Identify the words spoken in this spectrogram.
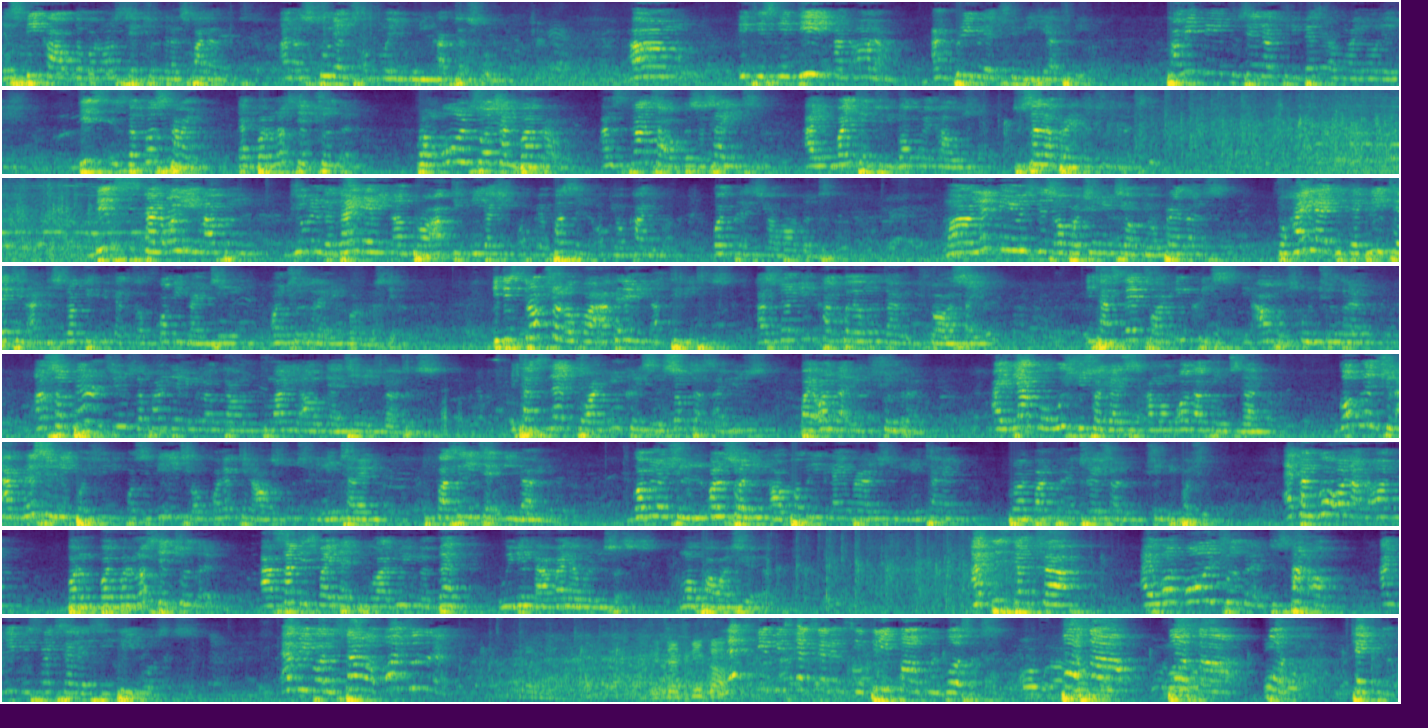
the Speaker of the Borno State Children's Parliament and a student of Maiduguri Capital School. Um, it is indeed an are invited to the government house to celebrate the Children's Day. This can only happen during the dynamic and proactive leadership of a person of your caliber. God bless you about that. Ma, let me use this opportunity of your presence to highlight the debilitating and destructive effects of COVID-19 on children in Borno. The destruction of our academic activities has done incalculable damage to our site. Led to an increase in out-of-school children, and some parents use the pandemic lockdown to marry out their teenage daughters. It has led to an increase in substance abuse by underage children. I therefore wish to suggest, among other things, that government should aggressively pursue the possibility of connecting our schools to the internet to facilitate e-learning. Government should also link our public libraries to the internet. Broadband penetration should be pursued. I can go on and on, but, but Borno State children are satisfied that you are doing your best within the available resources. More power to you. At this juncture, I want all children to stand up and give His Excellency three voices. Everybody stand up, all children. Mr. Speaker. Let's give His Excellency three powerful voices. Bosa, Bosa, Bosa. Thank you.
